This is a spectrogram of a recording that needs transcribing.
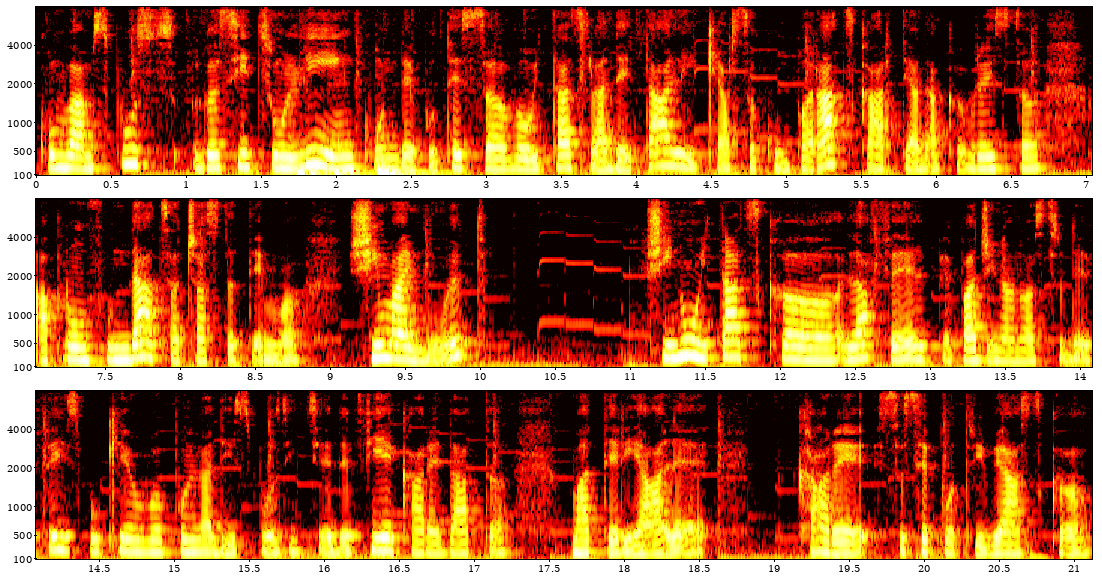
cum v-am spus, găsiți un link unde puteți să vă uitați la detalii, chiar să cumpărați cartea dacă vreți să aprofundați această temă și mai mult. Și nu uitați că, la fel, pe pagina noastră de Facebook, eu vă pun la dispoziție de fiecare dată materiale care să se potrivească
